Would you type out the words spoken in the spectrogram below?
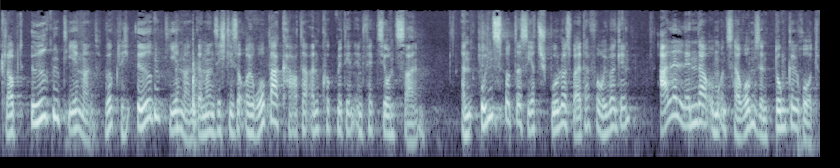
Glaubt irgendjemand, wirklich irgendjemand, wenn man sich diese Europakarte anguckt mit den Infektionszahlen, an uns wird das jetzt spurlos weiter vorübergehen. Alle Länder um uns herum sind dunkelrot.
